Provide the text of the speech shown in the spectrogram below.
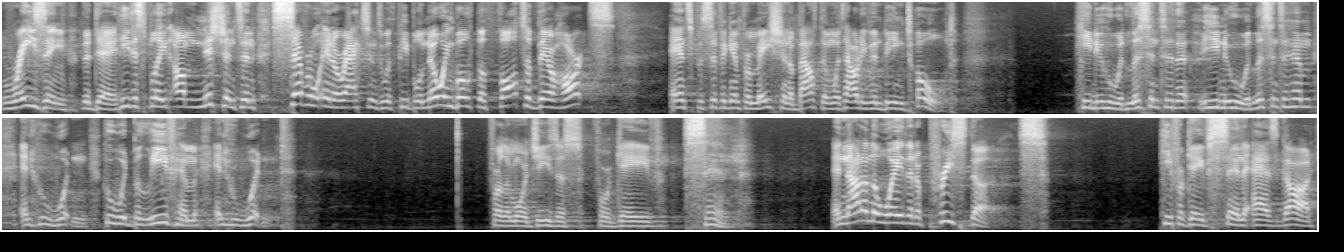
raising the dead. He displayed omniscience in several interactions with people, knowing both the thoughts of their hearts and specific information about them without even being told. He knew who would listen to them, he knew who would listen to him and who wouldn't, who would believe him and who wouldn't. Furthermore, Jesus forgave sin. And not in the way that a priest does he forgave sin as God.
